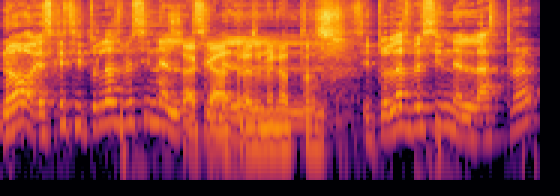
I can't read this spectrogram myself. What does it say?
No, es que si tú las ves sin el. O sea, sin cada el- tres minutos. Si tú las ves sin el laugh track,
